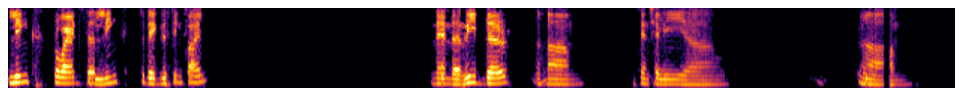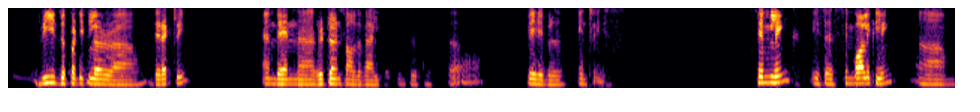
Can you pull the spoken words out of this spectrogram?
Link provides a link to the existing file. Then the readdir um, essentially uh, um, reads a particular uh, directory and then uh, returns all the values into this uh, variable entries. Symlink is a symbolic link um,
